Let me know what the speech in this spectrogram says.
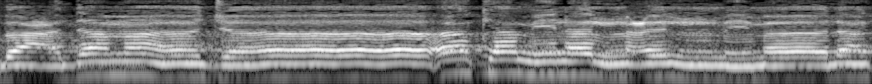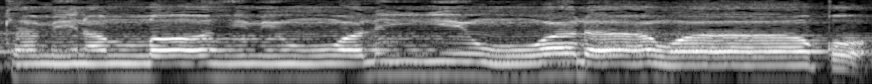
بَعْدَمَا جَاءَكَ مِنَ الْعِلْمِ مَا لَكَ مِنَ اللَّهِ مِن وَلِيٍّ وَلَا وَاقٍ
